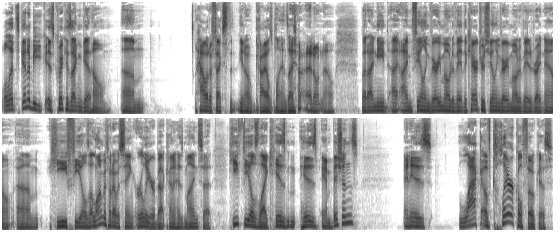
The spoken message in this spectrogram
well, it's going to be as quick as I can get home. Um, how it affects the, you know Kyle's plans, I I don't know, but I need. I, am feeling very motivated. The character's feeling very motivated right now. Um, he feels, along with what I was saying earlier about kind of his mindset, he feels like his his ambitions and his lack of clerical focus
